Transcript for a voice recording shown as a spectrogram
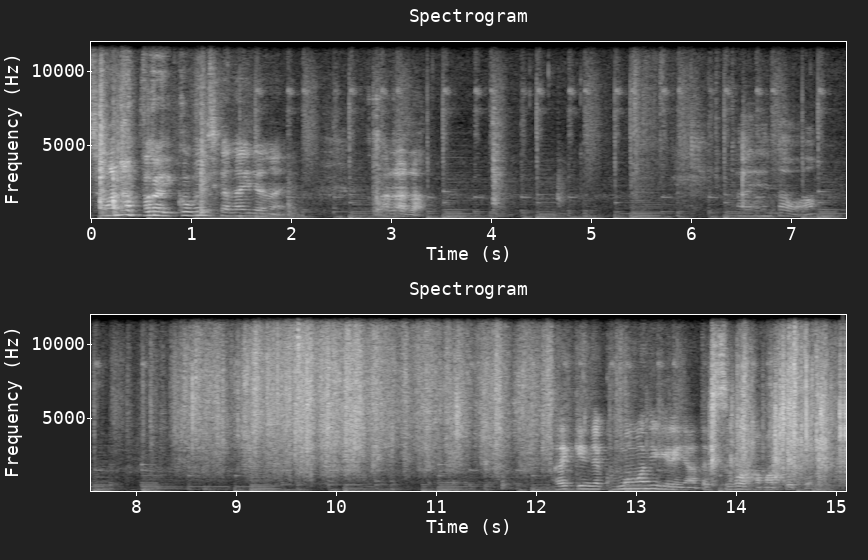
サワナップが1個分しかないじゃない。あらら。大変だわ。最近ねこのおにぎりに私すごいハマってて。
